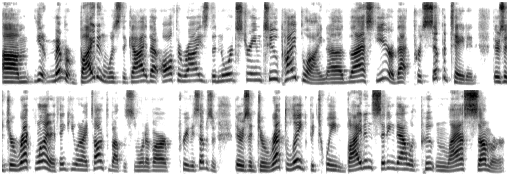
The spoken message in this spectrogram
Um, you know, remember, Biden was the guy that authorized the Nord Stream 2 pipeline uh, last year that precipitated. There's a direct line. I think you and I talked about this in one of our previous episodes. There's a direct link between Biden sitting down with Putin last summer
